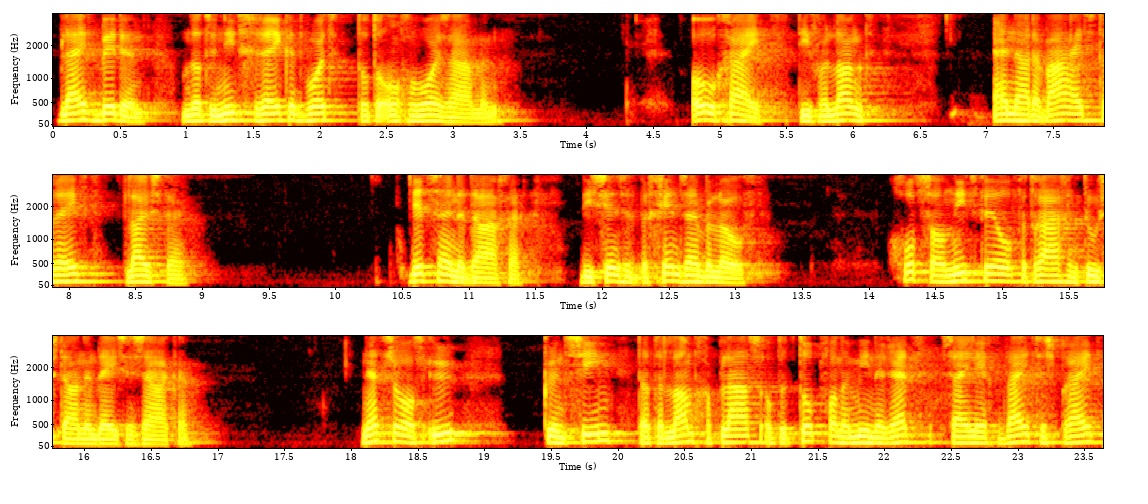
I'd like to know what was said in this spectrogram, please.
Blijf bidden, omdat u niet gerekend wordt tot de ongehoorzamen. O gij, die verlangt en naar de waarheid streeft, luister. Dit zijn de dagen die sinds het begin zijn beloofd. God zal niet veel vertraging toestaan in deze zaken. Net zoals u kunt zien dat de lamp geplaatst op de top van een minaret zijn licht wijd verspreidt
